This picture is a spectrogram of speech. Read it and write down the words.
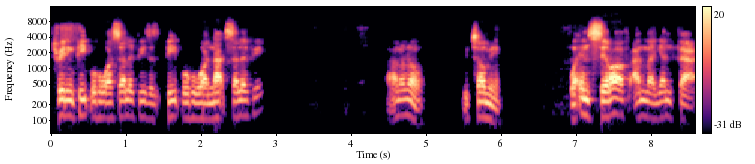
Treating people who are Salafis as people who are not Salafi. I don't know. You tell me. وَإِنْصِرَافْ عَمَّا يَنْفَعُ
